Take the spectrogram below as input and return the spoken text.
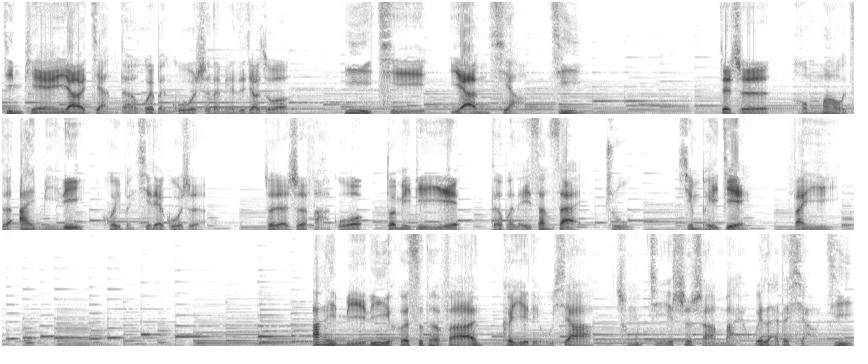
今天要讲的绘本故事的名字叫做《一起养小鸡》，这是红帽子艾米丽绘本系列故事，作者是法国多米蒂耶·德普雷桑塞著，邢培建。翻译：艾米丽和斯特凡可以留下从集市上买回来的小鸡。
